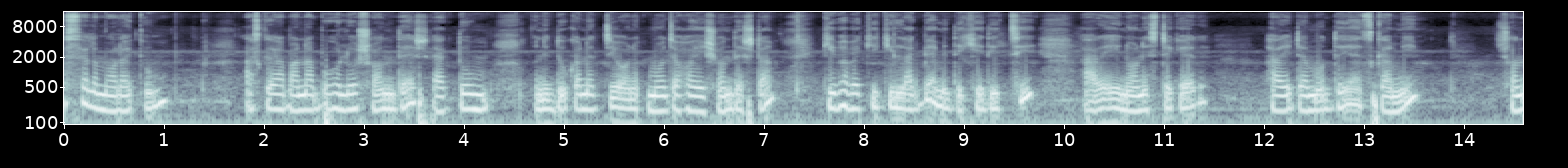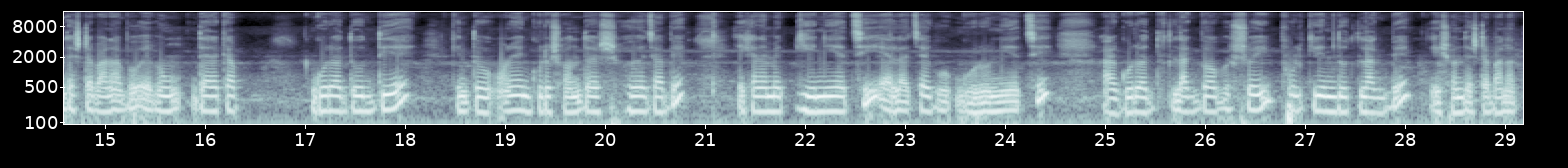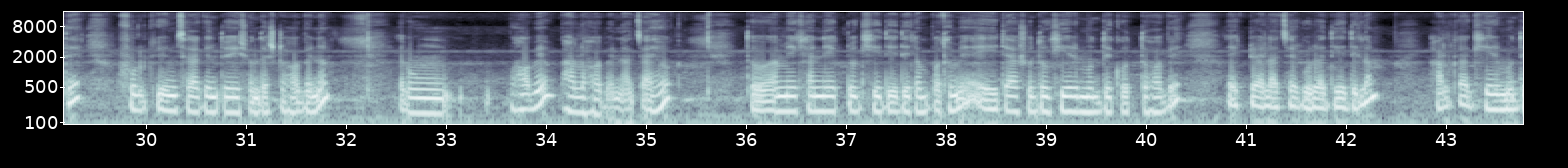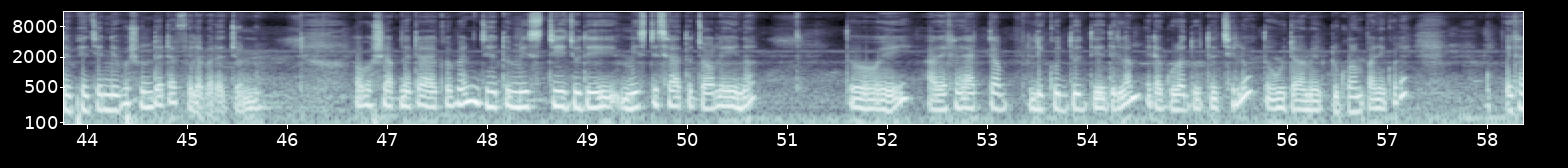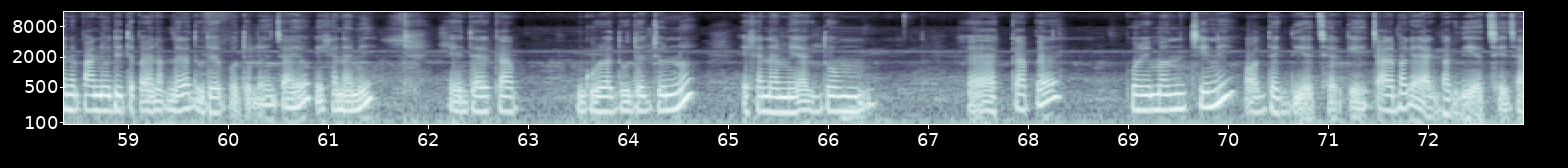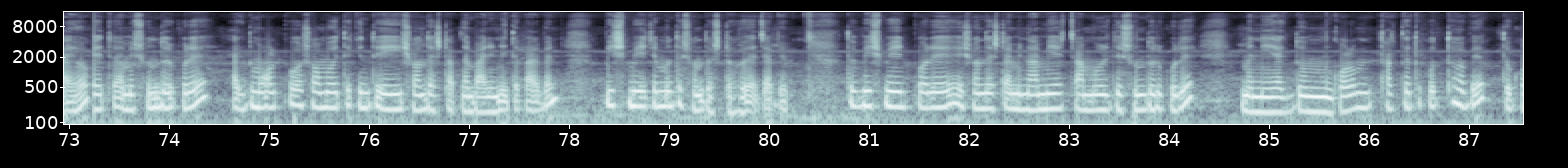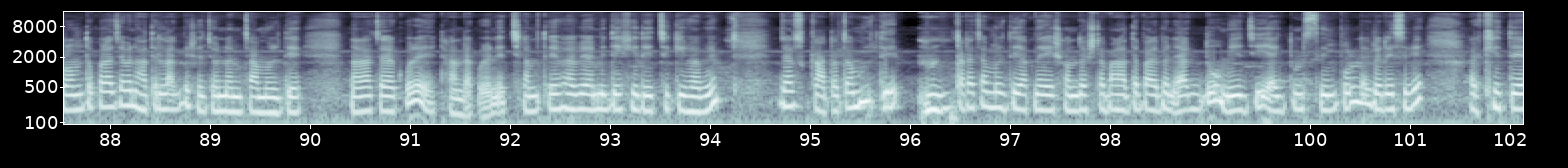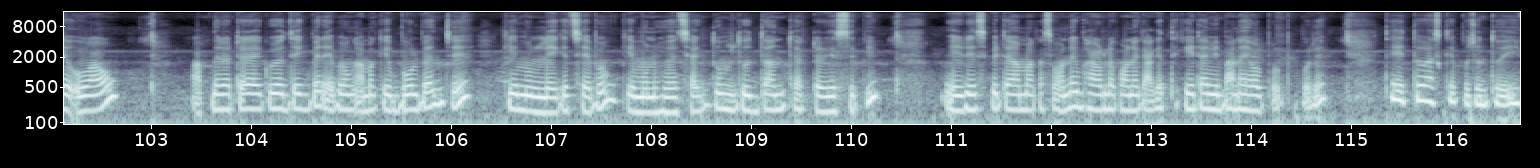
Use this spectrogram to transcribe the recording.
আসসালামু আলাইকুম। আজকে বানাবো হলো সন্দেশ। একদম মানে দোকানের চেয়ে অনেক মজা হয় এই সন্দেশটা। কীভাবে কি কি লাগবে আমি দেখিয়ে দিচ্ছি। আর এই ননস্টিকের হাঁড়িটার মধ্যে আজকে আমি সন্দেশটা বানাবো এবং দেড় কাপ গুঁড়া দুধ দিয়ে কিন্তু অনেকগুলো সন্দেশ হয়ে যাবে। এখানে আমি ঘি নিয়েছি, এলাচা গুঁড়ো নিয়েছি। আর গুঁড়া দুধ লাগবে অবশ্যই, ফুল ক্রিম দুধ লাগবে এই সন্দেশটা বানাতে। ফুল ক্রিম ছাড়া কিন্তু এই সন্দেশটা হবে না এবং হবে, ভালো হবে না, যাই হোক। তো আমি এখানে একটু ঘি দিয়ে দিলাম প্রথমে, এইটা শুধু ঘিয়ের মধ্যে করতে হবে। একটু এলাচা গুঁড়া দিয়ে দিলাম, হালকা ঘিয়ের মধ্যে ভেজে নেব সুন্দর এটা ফ্লেভারের জন্য। অবশ্যই আপনি ট্রাই করবেন। যেহেতু মিষ্টি যদি, মিষ্টি ছাড়া তো চলেই না। তো এই, আর এখানে এক কাপ লিকুইড দুধ দিয়ে দিলাম। এটা গুঁড়া দুধের ছিল, তো ওইটা আমি একটু গরম পানি করে, এখানে পানিও দিতে পারেন আপনারা দুধের বোতলে যাই হোক, এখানে আমি দেড় কাপ গুঁড়া দুধের জন্য এখানে আমি একদম এক কাপের পরিমাণ চিনি অর্ধেক দিয়েছে আর কি। চার ভাগের এক ভাগ দিয়েছে। যাই হোক তো আমি সুন্দর করে একদম অল্প সময়তে কিন্তু এই সন্দেশটা আপনি বানিয়ে নিতে পারবেন। বিশ মিনিটের মধ্যে সন্দেশটা হয়ে যাবে। তো বিশ মিনিট পরে এই সন্দেশটা আমি নামিয়ে চামচ দিয়ে সুন্দর করে মানে একদম গরম থাকতে তো করতে হবে। তো গরম তো করা যাবে না হাতে লাগবে, সেজন্য আমি চামচ দিয়ে নাড়াচাড়া করে ঠান্ডা করে নিচ্ছিলাম। তো এভাবে আমি দেখিয়ে দিচ্ছি কীভাবে। জাস্ট কাটা চামচ দিয়ে, কাটা চামচ দিয়ে আপনার এই সন্দেশটা বানাতে পারবেন। একদম ইজি একদম সিম্পল একটা রেসিপি আর খেতে ওয়াও আপনারা ট্রাই করে দেখবেন এবং আমাকে বলবেন যে কেমন লেগেছে এবং কেমন হয়েছে। একদম দুর্দান্ত একটা রেসিপি এই রেসিপিটা আমার কাছে অনেক ভালো লাগে, অনেক আগের থেকে এটা আমি বানাই অল্প অল্প করে। তো এই তো আজকে পর্যন্তই।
